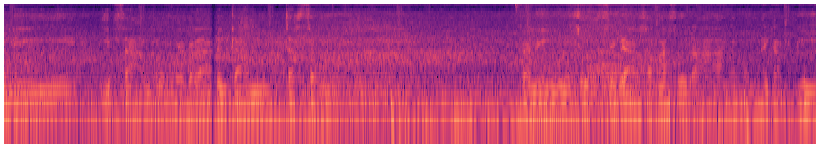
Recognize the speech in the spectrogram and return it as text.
วันนี้ 23ผมกรกฎาคมเป็นการจัดส่งแฟลิงชุดซีบีอาร์250ดาครับผมให้กับพี่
